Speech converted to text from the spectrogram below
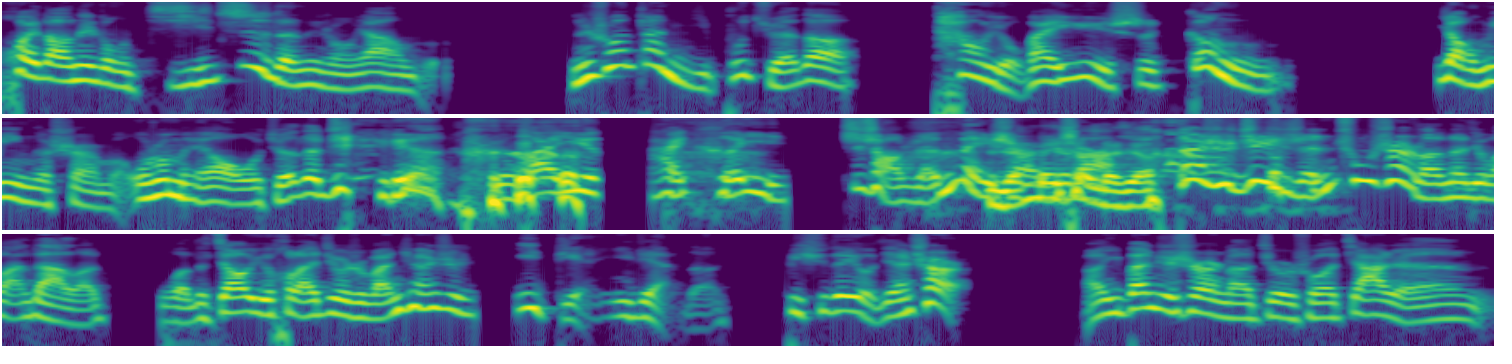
坏到那种极致的那种样子。你说，那你不觉得他要有外遇是更要命的事儿吗？我说没有，我觉得这个 有外遇还可以，至少人没事儿，没事儿就行。但是这人出事儿了，那就完蛋了。我的焦虑后来就是完全是一点一点的，必须得有件事儿。然后一般这事儿呢，就是说家人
